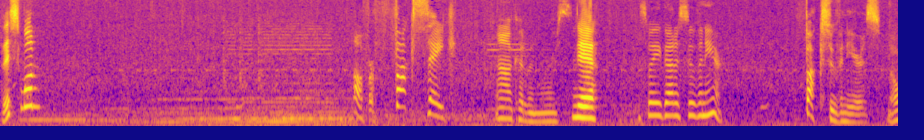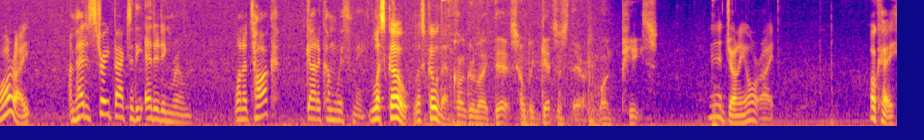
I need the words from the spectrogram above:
This one? Oh, for fuck's sake! Ah, could have been worse. Yeah. That's why you got a souvenir. Fuck souvenirs. Oh, alright. I'm headed straight back to the editing room. Wanna talk? Gotta come with me. Let's go. Let's go then. Clunker like this, hope it gets us there in one piece. Yeah, Johnny, alright. Okay.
